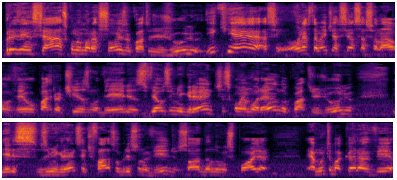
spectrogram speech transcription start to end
presenciar as comemorações do 4 de julho e que é, assim, honestamente é sensacional ver o patriotismo deles, ver os imigrantes comemorando o 4 de julho e eles, os imigrantes, a gente fala sobre isso no vídeo, só dando um spoiler, é muito bacana ver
